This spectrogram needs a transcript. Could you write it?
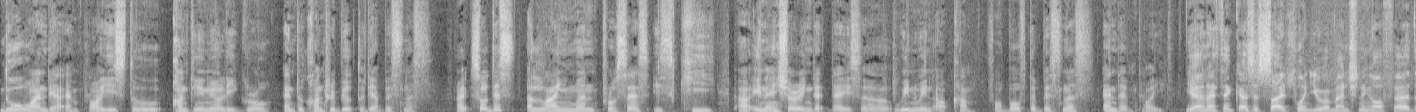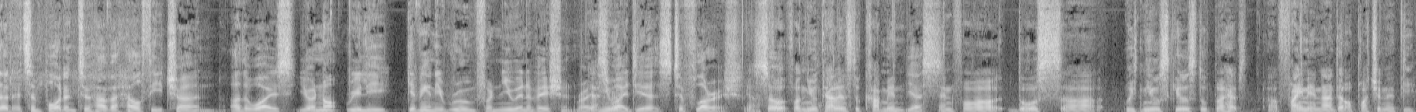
do want their employees to continually grow and to contribute to their business right? So this alignment process is key uh, in ensuring that there is a win-win outcome for both the business and the employee. Yeah, and I think as a side point, you were mentioning off air that it's important to have a healthy churn. Otherwise, you're not really giving any room for new innovation, right? That's new right. ideas to flourish. Yeah, so for, for, new talents to come in, yes, and for those uh, with new skills to perhaps uh, find another opportunity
